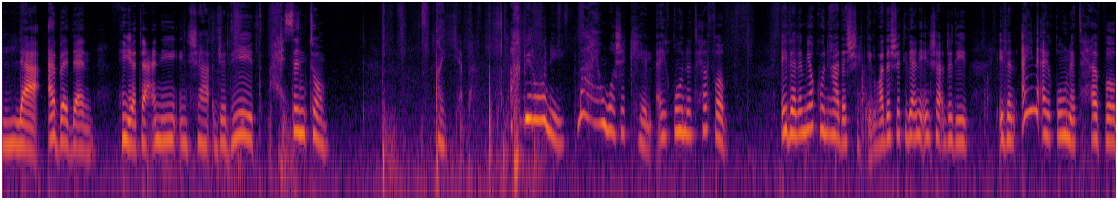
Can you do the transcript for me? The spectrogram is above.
لا أبدا. هي تعني إنشاء جديد. أحسنتم. طيب أخبروني ما هو شكل أيقونة حفظ؟ إذا لم يكن هذا الشكل وهذا الشكل يعني إنشاء جديد. إذا أين أيقونة حفظ؟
